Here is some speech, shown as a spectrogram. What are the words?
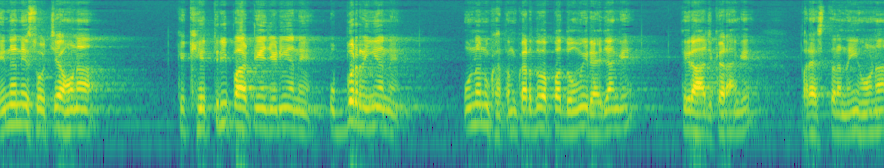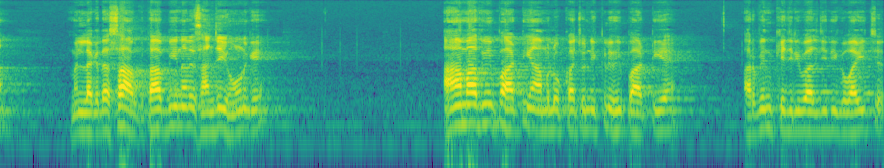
ਇਹਨਾਂ ਨੇ ਸੋਚਿਆ ਹੋਣਾ ਕਿ ਖੇਤਰੀ ਪਾਰਟੀਆਂ ਜਿਹੜੀਆਂ ਨੇ, ਉੱਭਰ ਰਹੀਆਂ ਨੇ, ਉਹਨਾਂ ਨੂੰ ਖਤਮ ਕਰ ਦਿਓ, ਆਪਾਂ ਦੋਵੇਂ ਰਹਿ ਜਾਾਂਗੇ ਤੇ ਰਾਜ ਕਰਾਂਗੇ। ਪਰ ਇਸ ਤਰ੍ਹਾਂ ਨਹੀਂ ਹੋਣਾ। ਮੈਨੂੰ ਲੱਗਦਾ ਹਿਸਾਬ ਕਿਤਾਬ ਵੀ ਇਹਨਾਂ ਦੇ ਸਾਂਝੇ ਹੀ ਹੋਣਗੇ। ਆਮ ਆਦਮੀ ਪਾਰਟੀ ਆਮ ਲੋਕਾਂ ਚੋਂ ਨਿਕਲੀ ਹੋਈ ਪਾਰਟੀ ਹੈ, ਅਰਵਿੰਦ ਕੇਜਰੀਵਾਲ ਜੀ ਦੀ ਅਗਵਾਈ 'ਚ।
